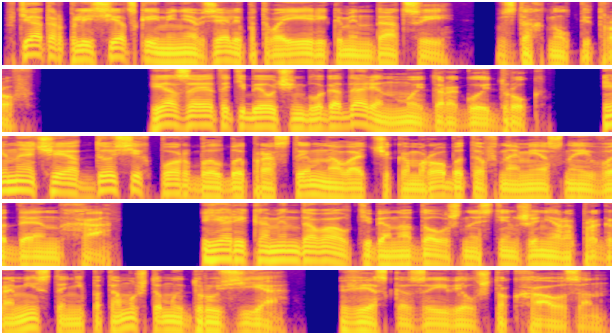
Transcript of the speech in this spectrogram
В театр Плесецкой меня взяли по твоей рекомендации, вздохнул Петров. Я за это тебе очень благодарен, мой дорогой друг. Иначе я до сих пор был бы простым наладчиком роботов на местной ВДНХ. Я рекомендовал тебя на должность инженера-программиста не потому, что мы друзья, веско заявил Штокхаузен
